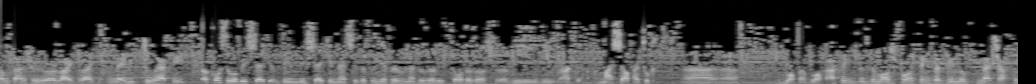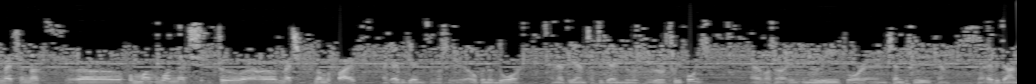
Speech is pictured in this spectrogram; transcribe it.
sometimes we were like like maybe too happy. Of course, there will be shaky, being shaky matches, but we never never really thought of us. Uh, we, we I, myself, I took uh, uh, block by block. I think the, the, most important thing is that we look match after match, and not uh, from one, one, match to uh, match number five. Like every game, it was open the door, and at the end of the game, there were, there were three points. It was uh, in, in, the league or in Champions League, and every time,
